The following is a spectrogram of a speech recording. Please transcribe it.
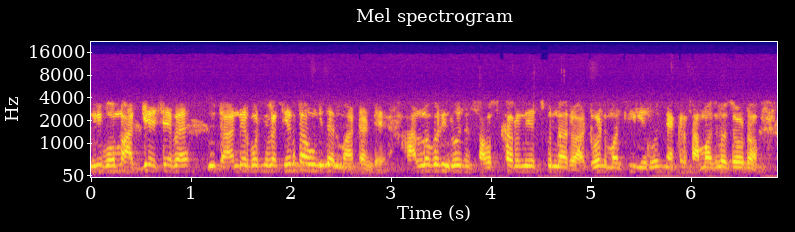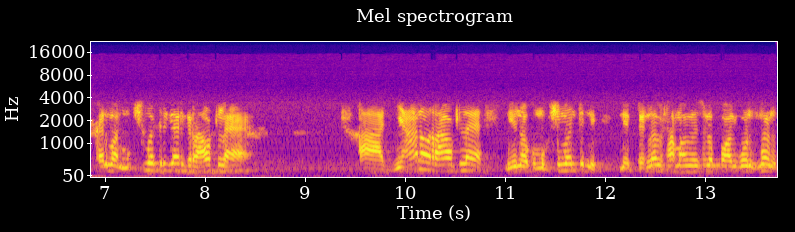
నీ బొమ్మ అగ్గేసేవే నువ్వు దాని దగ్గర పడుకున్నా తిడతా ఉండేది అనమాట అంటే. వాళ్ళు కూడా ఈ రోజు సంస్కారం నేర్చుకున్నారు. అటువంటి మనుషులు ఈ రోజు ఎక్కడ సమాజంలో చూడడం. కానీ మన ముఖ్యమంత్రి గారికి రావట్లే. ఆ జ్ఞానం రావట్లే. నేను ఒక ముఖ్యమంత్రిని నేను పిల్లల సమావేశంలో పాల్గొంటున్నాను.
